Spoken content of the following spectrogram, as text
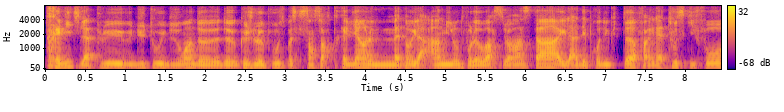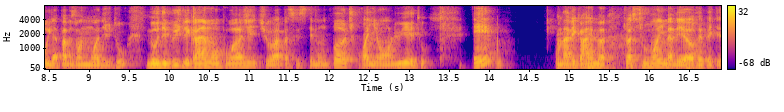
Très vite, il a plus du tout eu besoin de, que je le pousse parce qu'il s'en sort très bien. Maintenant, il a un million de followers sur Insta, il a des producteurs, enfin, il a tout ce qu'il faut. Il n'a pas besoin de moi du tout. Mais au début, je l'ai quand même encouragé, tu vois, parce que c'était mon pote, je croyais en lui et tout. Et on avait quand même, tu vois, souvent il m'avait euh, répété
